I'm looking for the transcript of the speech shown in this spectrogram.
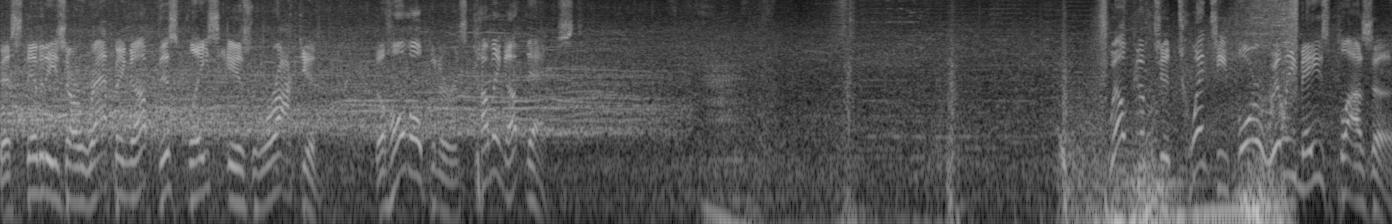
Festivities are wrapping up. This place is rocking. The home opener is coming up next. Welcome to 24 Willie Mays Plaza,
